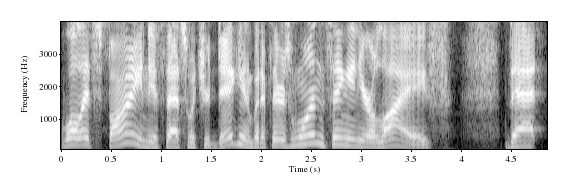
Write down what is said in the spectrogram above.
well, it's fine if that's what you're digging. But if there's one thing in your life that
